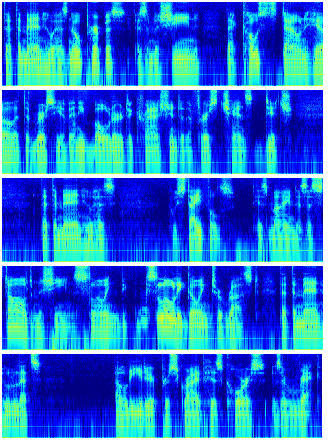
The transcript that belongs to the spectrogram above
That the man who has no purpose is a machine that coasts downhill at the mercy of any boulder to crash into the first chance ditch. That the man who has who stifles his mind is a stalled machine, slowing slowly going to rust. That the man who lets a leader prescribe his course is a wreck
